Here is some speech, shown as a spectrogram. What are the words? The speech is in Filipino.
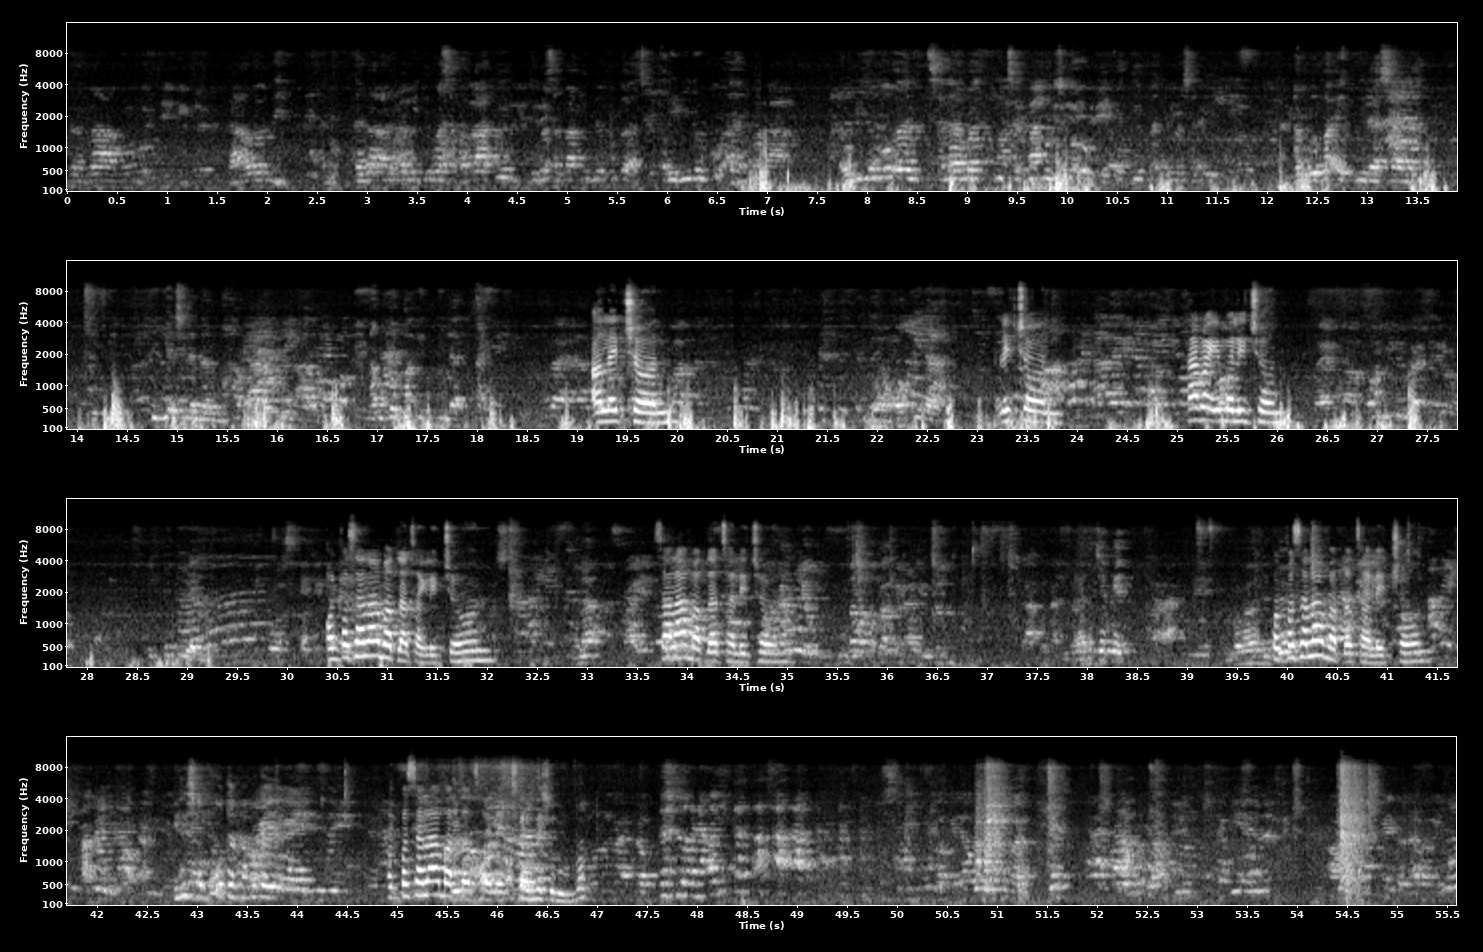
trabaho. Taon, tagaan kami tuma sa kapatid, tuma sa bakit na bukas, karili ng buwan. Ang binubuan, salamat din sa pagod sa kaya at naman sa. Ang babait nila sana, bigyan sila ng mahaba. Ang babait nila, tayo. Ang lechon. Okay na. Lechon. Tama imo lechon. Pagpasalamat lahat sa lechon. Salamat lahat sa lechon. Pagpasalamat lahat sa lechon. Pagpasalamat lahat sa lechon. Thank you.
